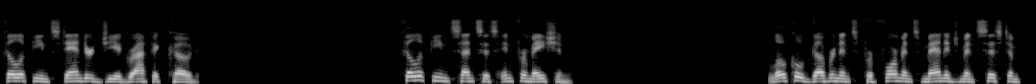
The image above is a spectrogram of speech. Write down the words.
Philippine Standard Geographic Code. Philippine Census Information. Local Governance Performance Management System.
